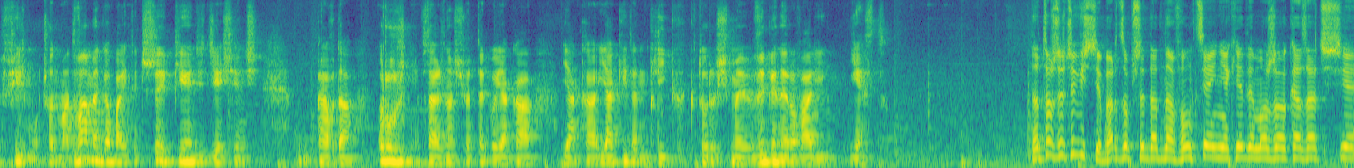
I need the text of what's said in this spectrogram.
filmu. Czy on ma 2 MB, 3, 5, 10, prawda? Różnie, w zależności od tego, jaka, jaka, jaki ten plik, któryśmy wygenerowali, jest. No to rzeczywiście bardzo przydatna funkcja i niekiedy może okazać się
